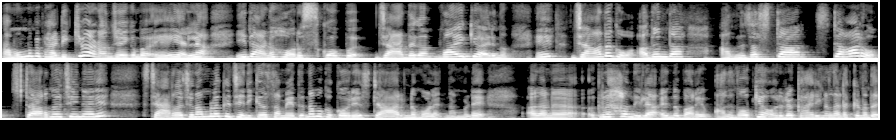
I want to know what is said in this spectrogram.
അമ്മുമ്മ പഠിക്കുവാണോ എന്ന് ചോദിക്കുമ്പോൾ ഏയ് അല്ല ഇതാണ് ഹൊറോസ്കോപ്പ്. ജാതകം വായിക്കുമായിരുന്നു ഏ ജാതകമോ അതെന്താ? അതെന്ന് വെച്ചാൽ സ്റ്റാർ സ്റ്റാറോ സ്റ്റാർ എന്ന് വെച്ച് കഴിഞ്ഞാൽ സ്റ്റാർ എന്ന് വെച്ചാൽ നമ്മളൊക്കെ ജനിക്കുന്ന സമയത്ത് നമുക്കൊക്കെ ഒരേ സ്റ്റാർ ഉണ്ട് മോളെ. നമ്മുടെ അതാണ് ഗൃഹനില എന്ന് പറയും. അത് നോക്കിയാൽ ഓരോരോ കാര്യങ്ങൾ നടക്കുന്നത്.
